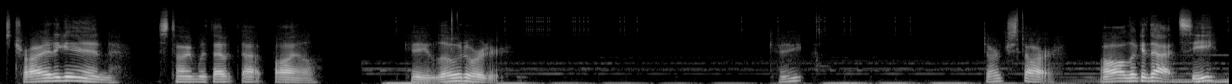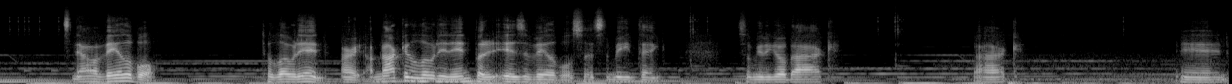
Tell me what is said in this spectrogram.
Let's try it again. This time without that file. Okay, load order. Okay. Dark Star. Oh, look at that. See? It's now available to load in. All right, I'm not going to load it in, but it is available, so that's the main thing. So I'm going to go back, back, and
